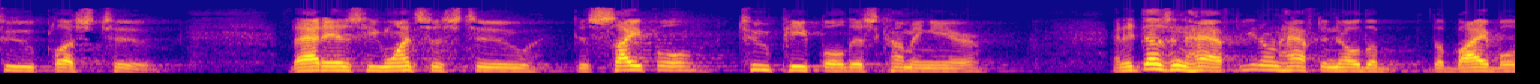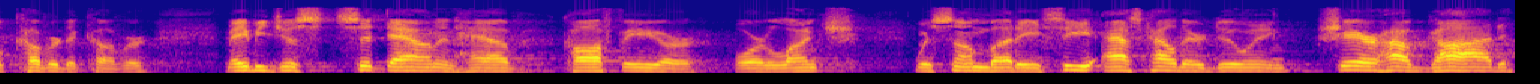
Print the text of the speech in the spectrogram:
two plus two. That is, He wants us to disciple two people this coming year. And it doesn't have, you don't have to know the, the Bible cover to cover. Maybe just sit down and have coffee or, or lunch with somebody, see, ask how they're doing, share how God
